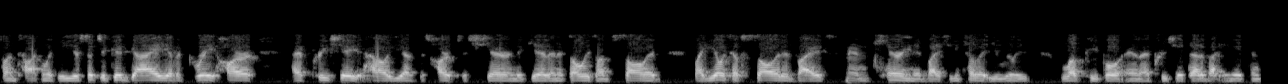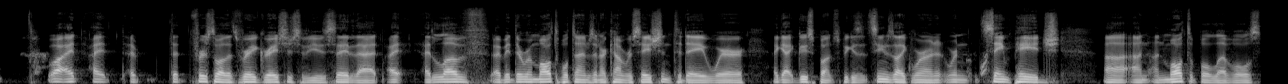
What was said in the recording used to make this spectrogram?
fun talking with you. You're such a good guy. You have a great heart. I appreciate how you have this heart to share and to give, and it's always on solid like you always have solid advice and caring advice. You can tell that you really love people, and I appreciate that about you, Nathan. Well, I, I, I that, first of all, that's very gracious of you to say that. I, I love. I mean, there were multiple times in our conversation today where I got goosebumps because it seems like we're on we're on the same page uh, on on multiple levels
